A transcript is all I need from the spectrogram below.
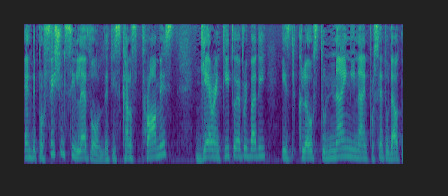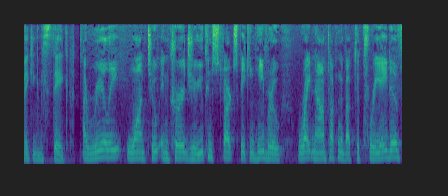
And the proficiency level that is kind of promised, guaranteed to everybody, is close to 99% without making a mistake. I really want to encourage you. You can start speaking Hebrew right now. I'm talking about the creative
